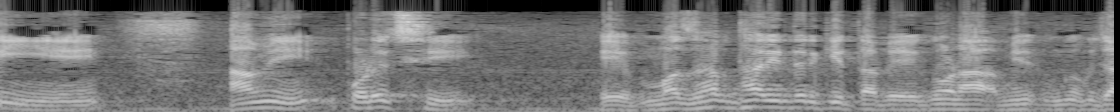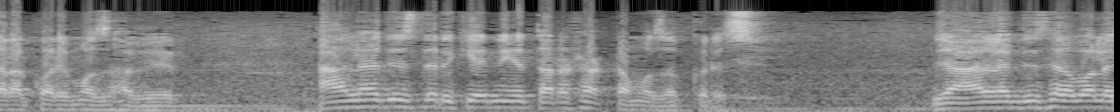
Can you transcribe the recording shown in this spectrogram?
নিয়ে আমি পড়েছি এই মজহাবধারীদের কিতাবে গোড়া যারা করে মজহাবের। আহলে হাদিসদেরকে নিয়ে তারা ঠাট্টা মজাব করেছে। যে আহলে হাদিসেরা বলে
